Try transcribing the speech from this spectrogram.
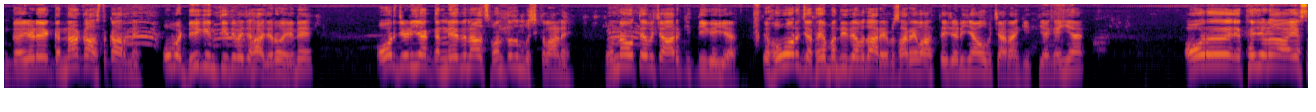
ਗ- ਜਿਹੜੇ ਗੰਨਾ ਕਾਸ਼ਤਕਾਰ ਨੇ, ਉਹ ਵੱਡੀ ਗਿਣਤੀ ਦੇ ਵਿੱਚ ਹਾਜ਼ਰ ਹੋਏ ਨੇ ਔਰ ਜਿਹੜੀਆਂ ਗੰਨੇ ਦੇ ਨਾਲ ਸੰਬੰਧਿਤ ਮੁਸ਼ਕਲਾਂ ਨੇ, ਉਹਨਾਂ ਉੱਤੇ ਵਿਚਾਰ ਕੀਤੀ ਗਈ ਹੈ ਤੇ ਹੋਰ ਜਥੇਬੰਦੀ ਦੇ ਵਧਾਰੇ ਵਸਾਰੇ ਵਾਸਤੇ ਜਿਹੜੀਆਂ ਉਹ ਵਿਚਾਰਾਂ ਕੀਤੀਆਂ ਗਈਆਂ ਔਰ ਇੱਥੇ ਜਿਹੜਾ ਇਸ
